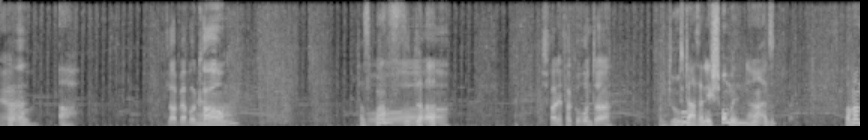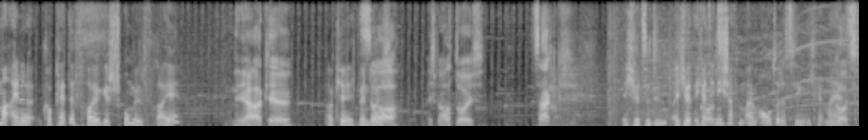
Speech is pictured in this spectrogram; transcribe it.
Ja, Oh, oh. Oh, ich glaube ja wohl Ja. kaum. was machst du da? Oh. Ich fahr den Parcours runter. Und du? Du darfst ja nicht schummeln, ne? Also, wollen wir mal eine komplette Folge schummelfrei? ja, okay. Okay, ich bin so, durch. ich bin auch durch. Zack. Ich werde mit dem, ich werde, ich Oh Gott. nicht schaffen mit meinem Auto, deswegen ich werde Oh mal Gott. jetzt.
